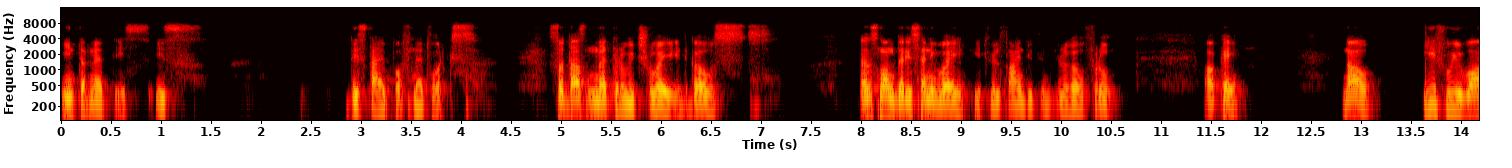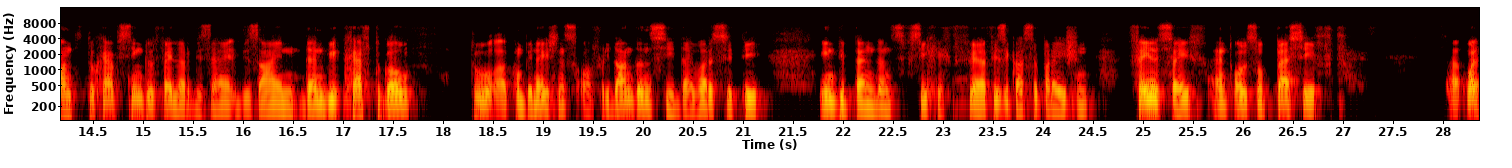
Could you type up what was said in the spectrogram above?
Internet is, is this type of networks. So it doesn't matter which way it goes. As long as there is any way, it will find it and it will go through. Okay. Now, if we want to have single failure design, design then we have to go to uh, combinations of redundancy, diversity, independence, physical separation, fail-safe, and also passive. Uh, well,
